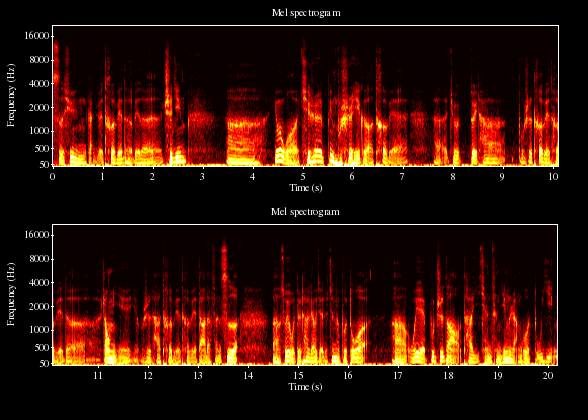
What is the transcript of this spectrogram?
死讯感觉特别特别的吃惊，呃，因为我其实并不是一个特别，呃，就对他不是特别特别的着迷，也不是他特别特别大的粉丝，啊，所以我对他了解的真的不多，啊，我也不知道他以前曾经染过毒瘾，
